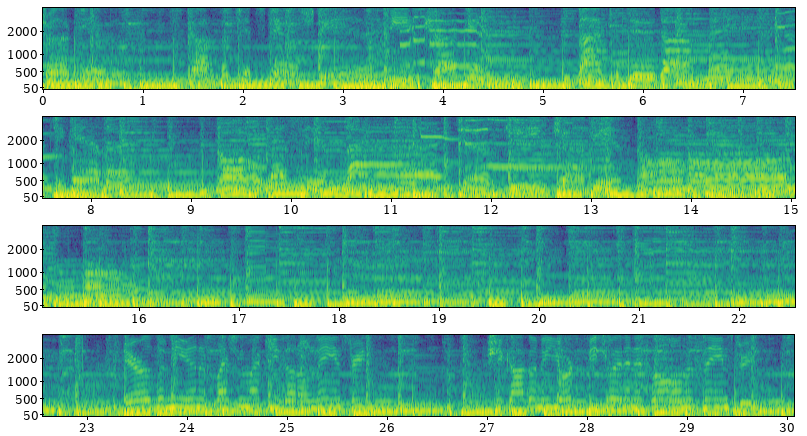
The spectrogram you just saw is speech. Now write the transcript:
truckin', Got my chips cashed in. Keep truckin'. on the same street.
